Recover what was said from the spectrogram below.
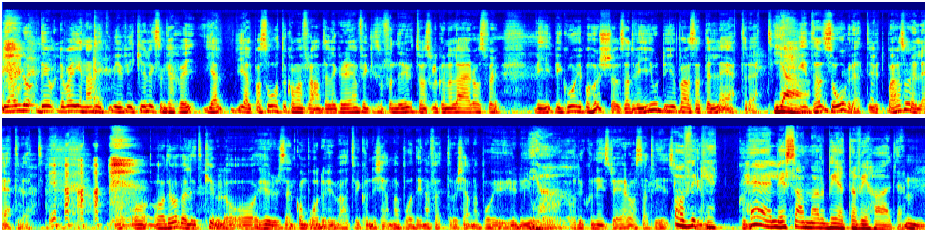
vi det, det, var innan vi, vi fick ju liksom kanske hjälp, hjälpas åt att komma fram till, eller Graham fick liksom fundera ut hur han skulle kunna lära oss. För vi, vi går ju på hörsel, så att vi gjorde ju bara så att det lät rätt. Ja. Inte att det såg rätt ut, bara så det lät rätt. Ja. Och, och, och, det var väldigt kul och, och hur sen kom på det, hur, att vi kunde känna på dina fötter och känna på hur, hur du gjorde ja. och, och, du kunde instruera oss. Att vi, och vilket kunde... härligt samarbete vi hade. Mm.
